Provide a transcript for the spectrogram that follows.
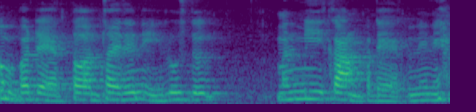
ต้มปลาแดกตอนใส่ได้นี่ รู้สึก มันมีกลางปลาแดกอยู่ในนี่ย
